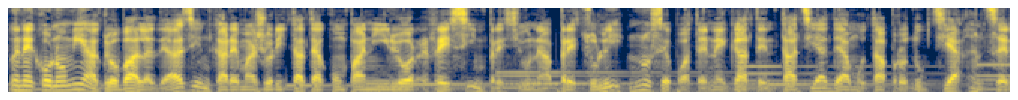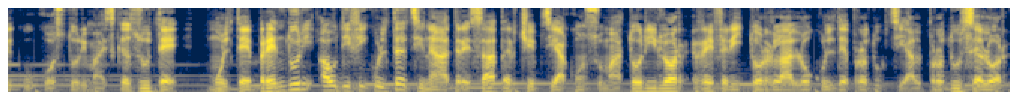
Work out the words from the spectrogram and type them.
În economia globală de azi, în care majoritatea companiilor resim presiunea prețului, nu se poate nega tentația de a muta producția în țări cu costuri mai scăzute. Multe branduri au dificultăți în a adresa percepția consumatorilor referitor la locul de producție al produselor.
